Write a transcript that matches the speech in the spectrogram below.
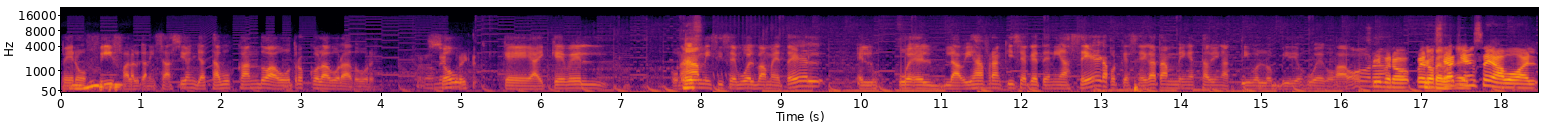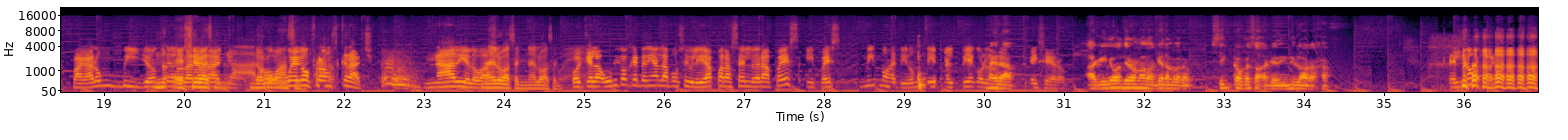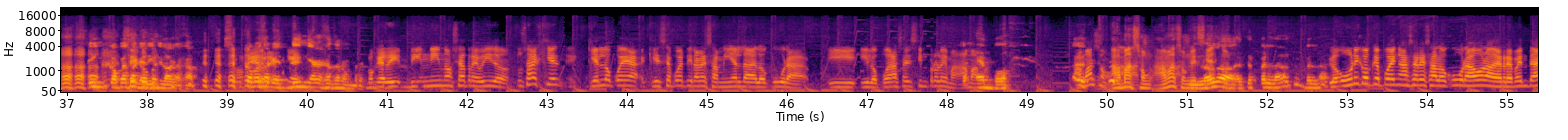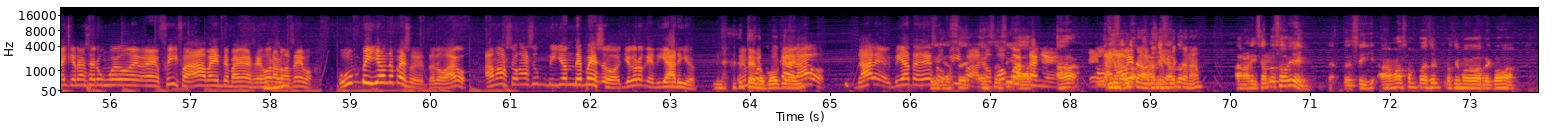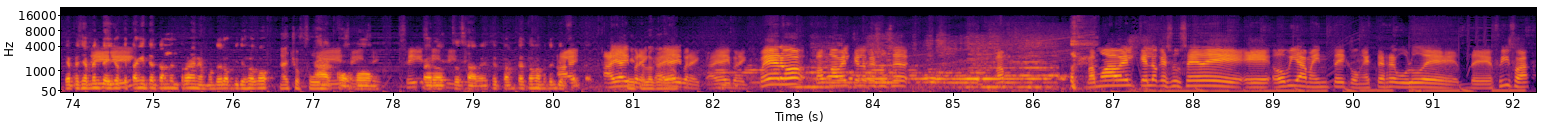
Pero FIFA, la organización, ya está buscando a otros colaboradores. So, que hay que ver con Ami si se vuelve a meter el, la vieja franquicia que tenía Sega, porque Sega también está bien activo en los videojuegos ahora. Sí, pero, pero, sea quien sea, Boal, pagar un billón de dólares al año no un juego from scratch, nadie lo va a hacer. Lo va a hacer. Nadie lo va a hacer. Porque lo único que tenían la posibilidad para hacerlo era PES y PES mismo se tiró un tiro en el pie con la que hicieron. Aquí yo voy a tirar una loquera, pero 5 pesos a que Disney lo haga. El nombre. Cinco pesos que Disney lo haga. Cinco pesos que Disney haga ese nombre. Porque Disney no se ha atrevido. ¿Tú sabes quién, quién lo puede, quién se puede tirar esa mierda de locura y, y lo puede hacer sin problema? Amazon. Amazon. Amazon, Amazon, es cierto. es verdad, es verdad. Lo único que pueden hacer esa locura ahora, de repente, hay quiero hacer un juego de eh, FIFA, ah, 20 para que se jora, lo hacemos. Un billón de pesos, yo te lo hago. Amazon hace un billón de pesos, yo creo que diario. te lo puedo creer. Dale, olvídate de eso, FIFA. lo pongo hasta en, ah, en la nave analizando, analizando eso bien, este, sí, Amazon puede ser el próximo que recoja, especialmente ellos que están intentando entrar en el mundo de los videojuegos ha hecho full. a. Sí, pero tú sabes, se están intentando meter bien ahí, hay break, ahí hay break, ahí hay break. Pero vamos a ver qué es lo que sucede. Vamos, vamos a ver qué es lo que sucede, eh, obviamente, con este revolú de, de FIFA,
